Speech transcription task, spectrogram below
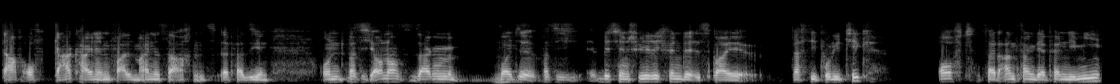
darf auf gar keinen Fall meines Erachtens äh, passieren. Und was ich auch noch sagen mhm. wollte, was ich ein bisschen schwierig finde, ist bei, dass die Politik oft seit Anfang der Pandemie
